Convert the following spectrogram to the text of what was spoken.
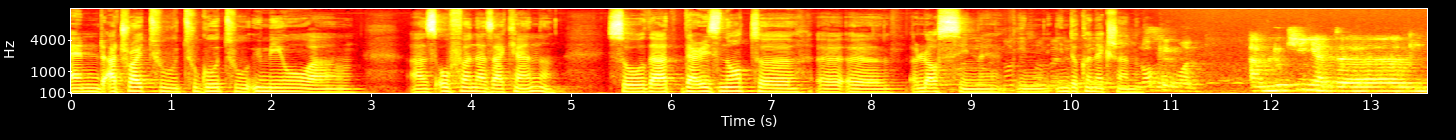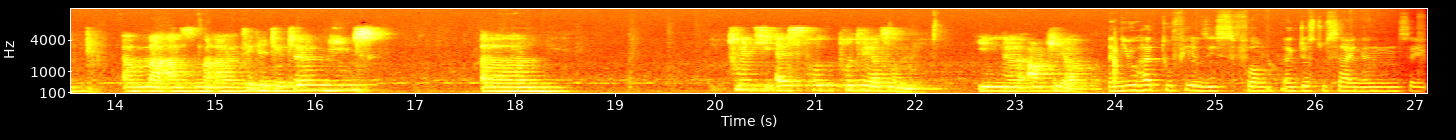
And I try to, to go to Umeå uh, as often as I can so that there is not uh, a, a, loss in, in, in the connection. I'm looking at the, um, as my technical term means um, 20S proteasome in uh, archaea. And you had to fill this form, like just to sign and say.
